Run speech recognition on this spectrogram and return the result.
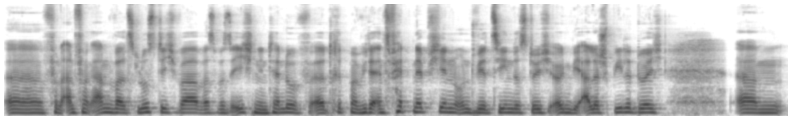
äh, von Anfang an, weil es lustig war, was weiß ich, Nintendo äh, tritt mal wieder ins Fettnäpfchen und wir ziehen das durch irgendwie alle Spiele durch. Ähm,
